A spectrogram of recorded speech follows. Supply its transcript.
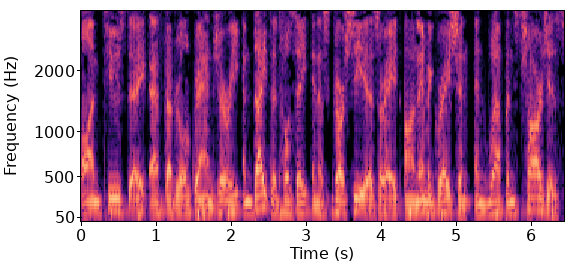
On Tuesday a federal grand jury indicted Jose Ines Garcia's Zarate on immigration and weapons charges,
